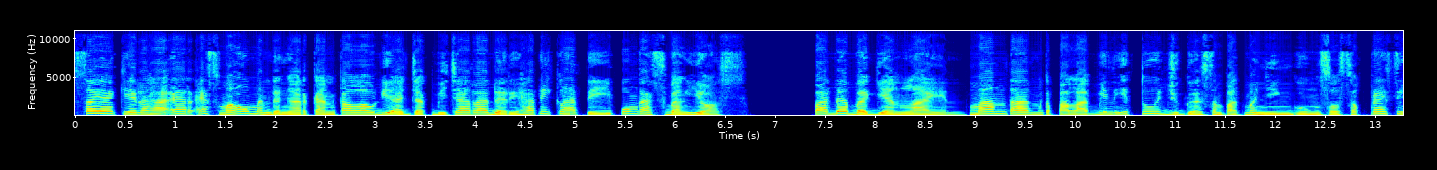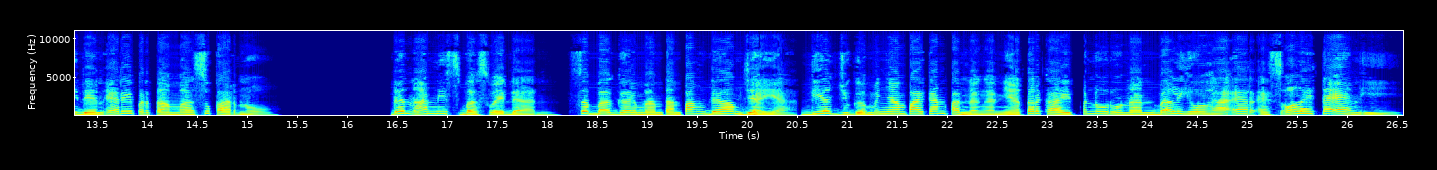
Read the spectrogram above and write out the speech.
Saya kira HRS mau mendengarkan kalau diajak bicara dari hati ke hati, pungkas Bang Yos. Pada bagian lain, mantan kepala BIN itu juga sempat menyinggung sosok Presiden RI pertama Soekarno dan Anies Baswedan. Sebagai mantan Pangdam Jaya, dia juga menyampaikan pandangannya terkait penurunan baliho HRS oleh TNI.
